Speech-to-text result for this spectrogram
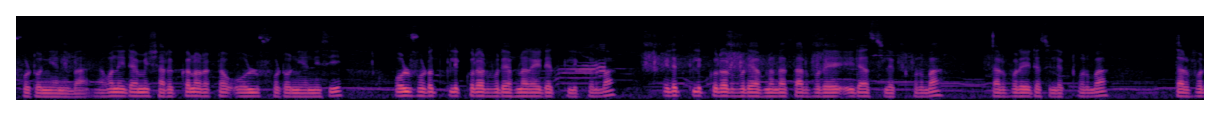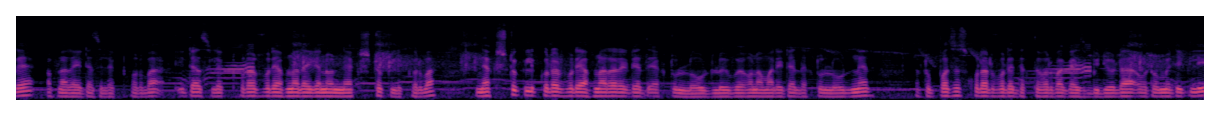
ফটো নিয়ে নিবা। এখন এটা আমি শাহরুখ খানের একটা ওল্ড ফটো নিয়ে নিছি। ওল্ড ফটোত ক্লিক করার পরে আপনারা এটাত ক্লিক করবা। এটাত ক্লিক করার পরে আপনারা তারপরে এটা সিলেক্ট করবা। তারপরে এটা সিলেক্ট করবা। তারপরে আপনারা এটা সিলেক্ট করবা। এটা সিলেক্ট করার পরে আপনারা এখানে নেক্সটও ক্লিক করবা। নেক্সটও ক্লিক করার পরে আপনারা এটাতে একটু লোড লইব। এখন আমার এটাতে একটু লোড নের একটু প্রসেস করার পরে দেখতে পারবা গাইস ভিডিওটা অটোমেটিকলি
